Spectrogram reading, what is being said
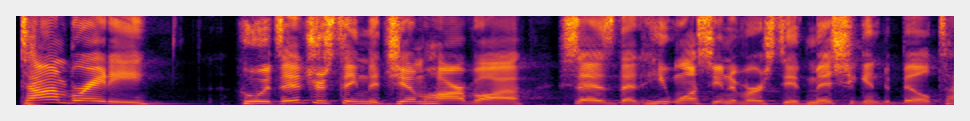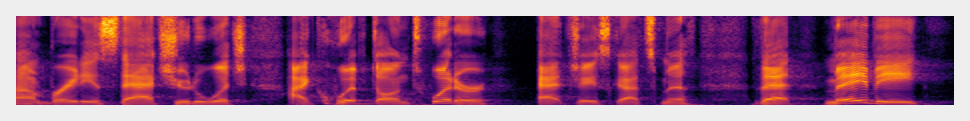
Tom Brady, who it's interesting that Jim Harbaugh says that he wants the University of Michigan to build Tom Brady a statue, to which I quipped on Twitter at J. Scott Smith that maybe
